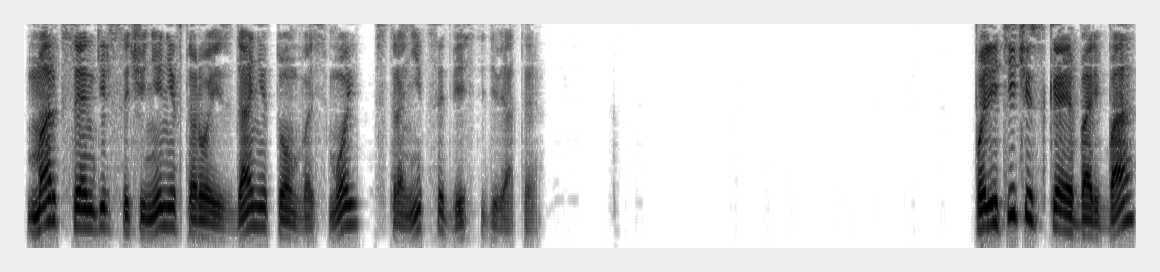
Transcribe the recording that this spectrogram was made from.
Маркс Энгельс, сочинение, второе издание, том 8, страница 209. Политическая борьба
